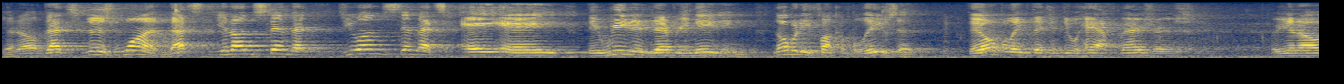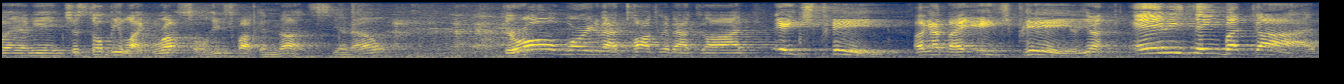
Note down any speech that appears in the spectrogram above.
You know, that's there's one. That's you don't understand that. Do you understand that's AA? They read it at every meeting. Nobody fucking believes it. They all believe they can do half measures. Or you know, I mean, just don't be like Russell. He's fucking nuts. You know. They're all worried about talking about God. HP. I got my HP. Or, you know, anything but God.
